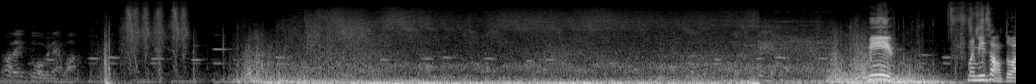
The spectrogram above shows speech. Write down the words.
เอาอะไรอีกตัวไปไหนวะมีมันมีสองตัว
